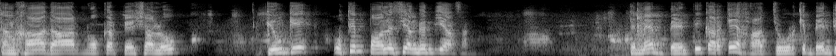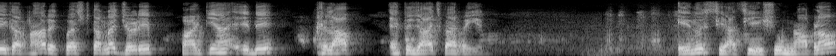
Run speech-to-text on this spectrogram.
ਤਨਖਾਹਦਾਰ ਨੌਕਰ ਪੇਸ਼ਾ ਲੋਕ ਕਿਉਂਕਿ ਉੱਥੇ ਪਾਲਿਸੀਆਂ ਗੰਦੀਆਂ ਸਨ ਤੇ ਮੈਂ ਬੇਨਤੀ ਕਰਕੇ ਹੱਥ ਜੋੜ ਕੇ ਬੇਨਤੀ ਕਰਨਾ ਰਿਕੁਐਸਟ ਕਰਨਾ ਜਿਹੜੇ ਪਾਰਟੀਆਂ ਇਹਦੇ ਖਿਲਾਫ ਇhtਜਾਜ ਕਰ ਰਹੀਆਂ ਇਹਨੂੰ ਸਿਆਸੀ ਇਸ਼ੂ ਨਾ ਬਣਾਓ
